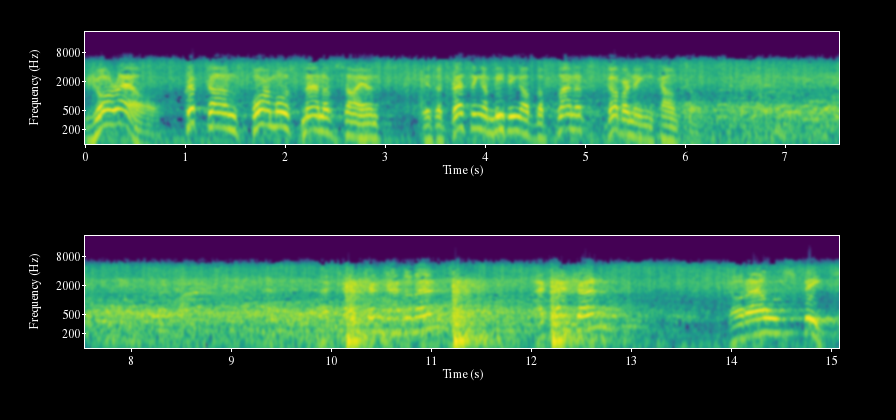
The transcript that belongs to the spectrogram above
Jor-El, Krypton's foremost man of science, is addressing a meeting of the planet's governing council. Attention, gentlemen. Attention. Jor-El speaks.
